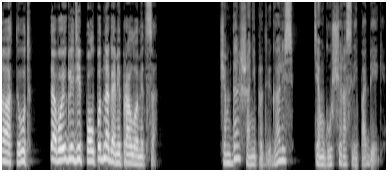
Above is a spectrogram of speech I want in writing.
А тут, того и гляди, пол под ногами проломится». Чем дальше они продвигались, тем гуще росли побеги.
